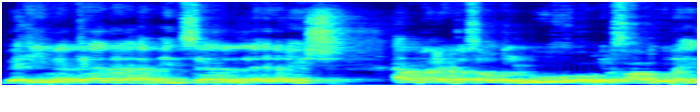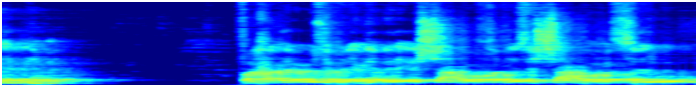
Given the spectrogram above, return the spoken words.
بهيمة كان أم إنسانا لا يعيش. أما عند صوت البوخ وهم يصعدون إلى الجبل. فانحدر موسى من الجبل إلى الشعب وقدس الشعب وغسلوا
